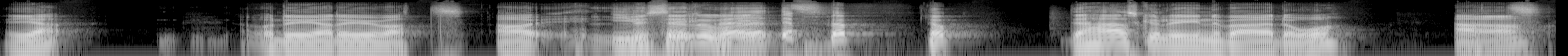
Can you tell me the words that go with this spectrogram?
Ja. Och det hade ju varit... Ja, Lite sig- roligt. Japp. Det här skulle innebära då att Ja.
